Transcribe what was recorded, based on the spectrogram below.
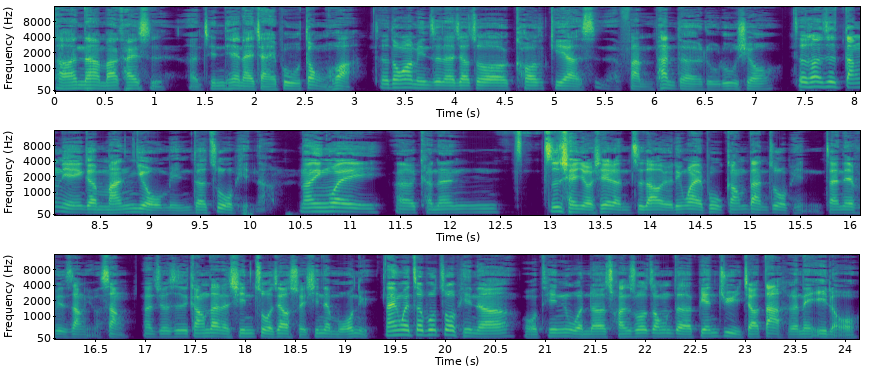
好，那我们要开始。呃，今天来讲一部动画，这个动画名字呢叫做《Code Geass》反叛的鲁路修，这算是当年一个蛮有名的作品啊。那因为呃，可能。之前有些人知道有另外一部钢弹作品在 Netflix 上有上，那就是钢弹的新作叫《水星的魔女》。那因为这部作品呢，我听闻了传说中的编剧叫大河内一楼，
